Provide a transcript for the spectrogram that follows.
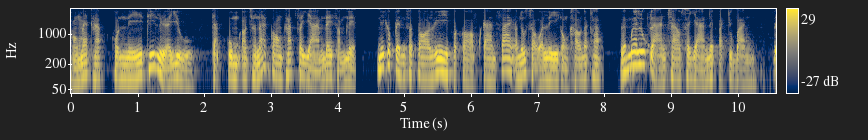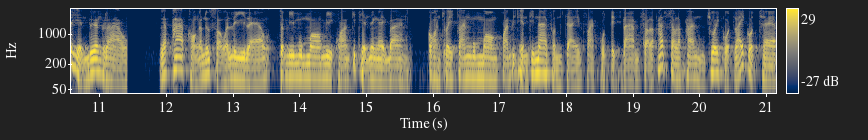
ของแม่ทัพคนนี้ที่เหลืออยู่จับกลุ่มเอาชนะกองทัพสยามได้สำเร็จ นี่ก็เป็นสตอรี่ประกอบการสร้างอนุสาวรีย์ของเขานะครับ และเมื่อลูกหลานชาวสยามในปัจจุบันได้เห็นเรื่องราว และภาพของอนุสาวรีย์แล้ว จะมีมุมมองมีความคิดเห็นยังไงบ้าง ก่อนจะไปฟังมุมมองความคิดเห็นที่น่าสนใจ ฝากกดติดตามสารพัดสารพันช่วยกดไลค์กดแชร์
